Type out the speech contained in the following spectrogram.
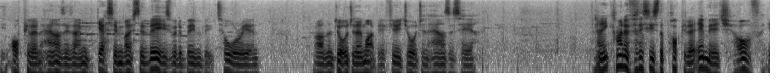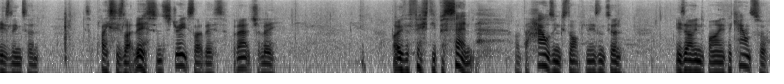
these opulent houses. I'm guessing most of these would have been Victorian rather than Georgian. There might be a few Georgian houses here. And it kind of, this is the popular image of Islington. It's places like this and streets like this, but actually over 50% of the housing stock in Islington is owned by the council,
